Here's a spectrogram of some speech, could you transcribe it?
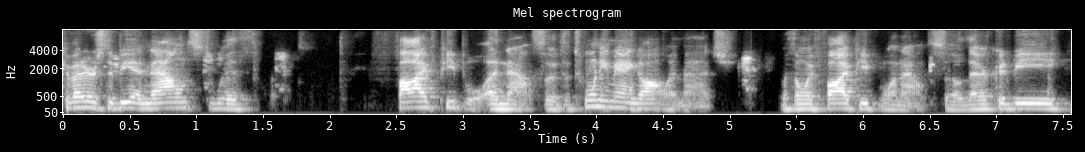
competitors to be announced with five people announced. So it's a 20 man gauntlet match with only five people announced. So there could be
